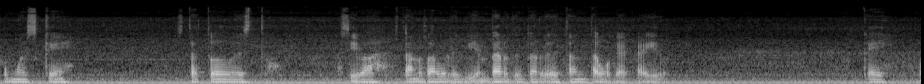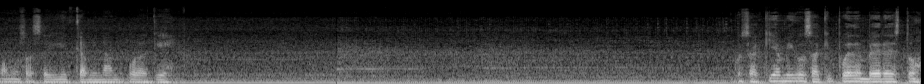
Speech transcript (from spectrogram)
cómo es que está todo esto. Así va, están los árboles bien verdes, verdes de tanta agua que ha caído. Ok, vamos a seguir caminando por aquí. Pues aquí amigos, aquí pueden ver esto.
